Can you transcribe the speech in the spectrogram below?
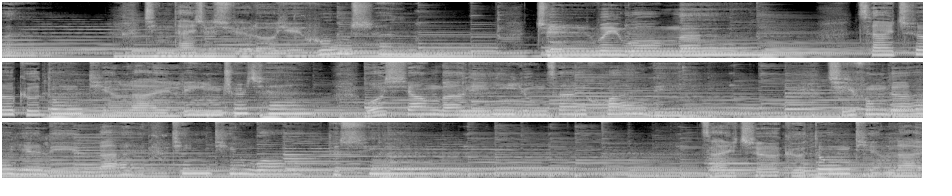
温，静待着雪落雨无声，只为我们。在这个冬天来临之前，我想把你拥在怀里。起风的夜里，来听听我的心。在这个冬天来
